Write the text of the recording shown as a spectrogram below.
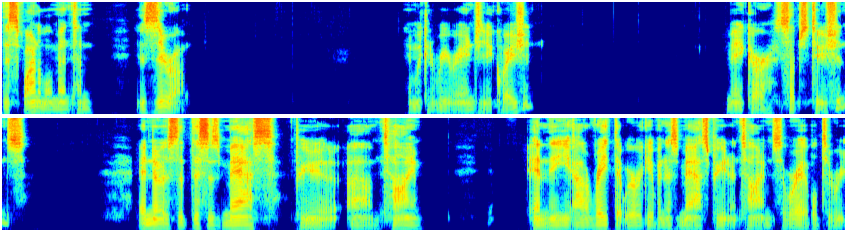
this final momentum is zero. And we can rearrange the equation, make our substitutions, and notice that this is mass per um, time and the uh, rate that we were given is mass per unit time. So we're able to re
